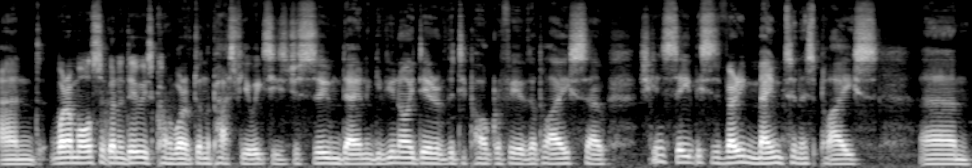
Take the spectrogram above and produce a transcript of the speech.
and what I'm also going to do is kind of what I've done the past few weeks is just zoom down and give you an idea of the topography of the place. So as you can see, this is a very mountainous place, um,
